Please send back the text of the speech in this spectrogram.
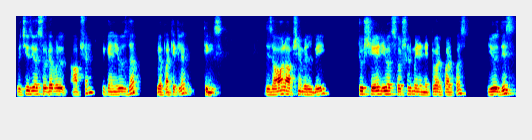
Which is your suitable option? You can use the your particular things. This all option will be to share your social media network purpose. Use this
